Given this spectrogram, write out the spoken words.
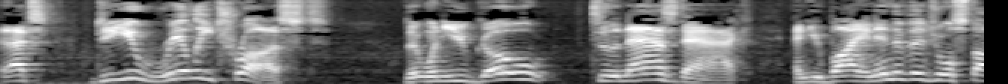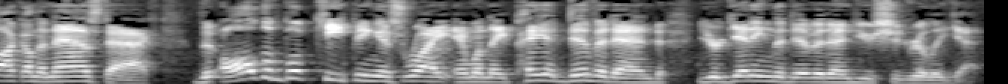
That's, do you really trust that when you go to the NASDAQ and you buy an individual stock on the NASDAQ, that all the bookkeeping is right and when they pay a dividend, you're getting the dividend you should really get?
